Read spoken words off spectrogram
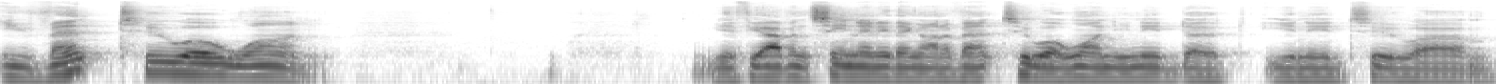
Event 201. If you haven't seen anything on Event 201, you need to you need to um,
